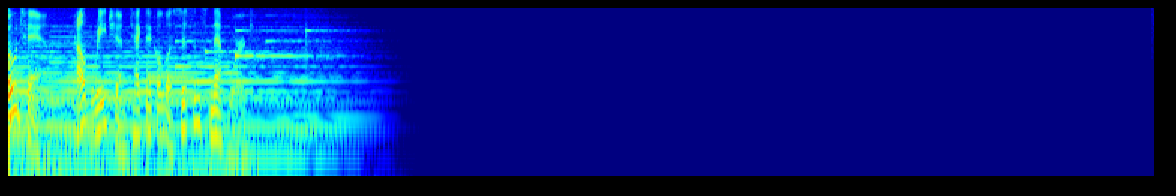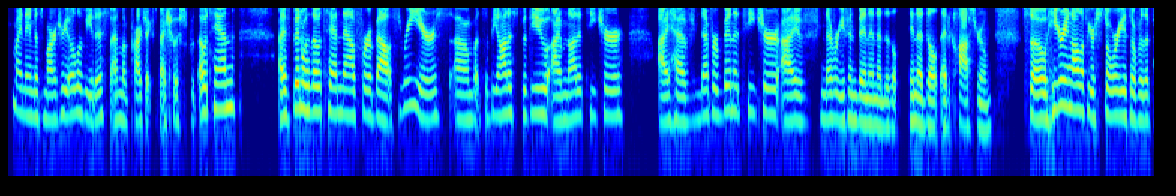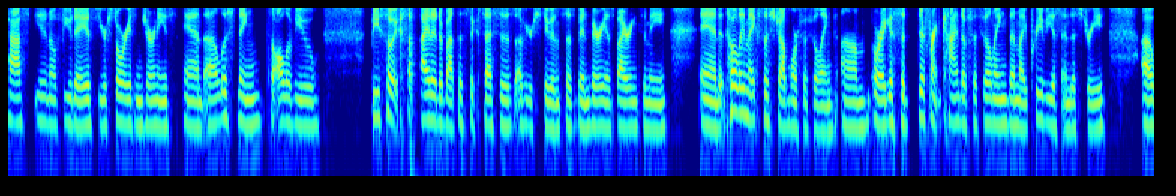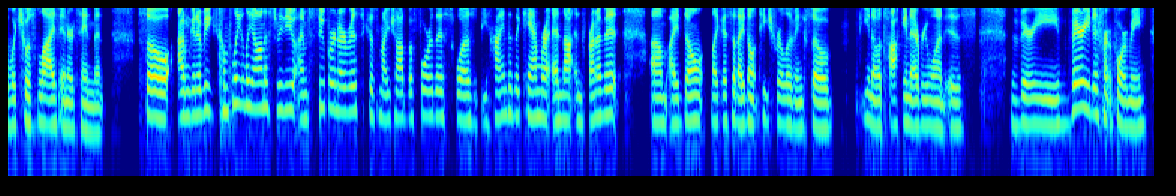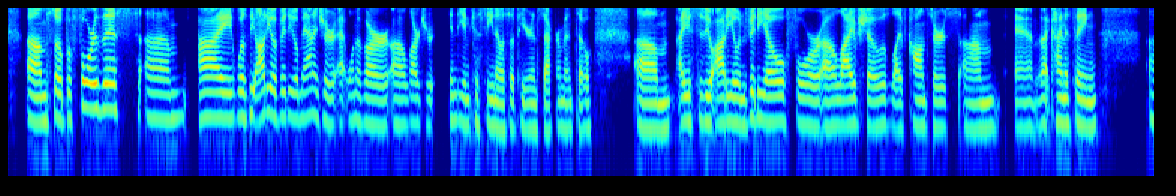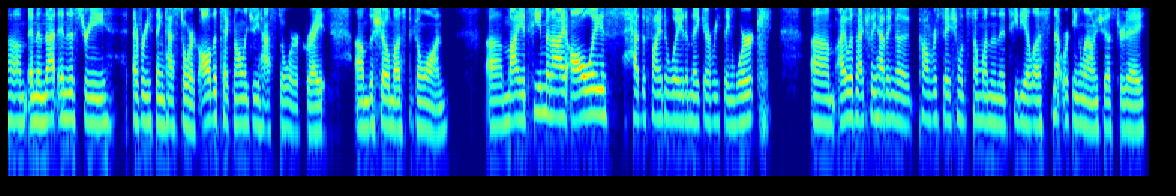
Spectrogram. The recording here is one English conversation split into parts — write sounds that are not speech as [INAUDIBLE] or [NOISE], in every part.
OTAN, Outreach and Technical Assistance Network. My name is Marjorie Olavides. I'm a project specialist with OTAN. I've been with OTAN now for about three years, um, but to be honest with you, I'm not a teacher. I have never been a teacher. I've never even been in an adult, in adult ed classroom. So hearing all of your stories over the past, you know, few days, your stories and journeys, and uh, listening to all of you be so excited about the successes of your students has been very inspiring to me. And it totally makes this job more fulfilling, um, or I guess a different kind of fulfilling than my previous industry, uh, which was live entertainment. So I'm going to be completely honest with you. I'm super nervous because my job before this was behind the camera and not in front of it. Um, I don't, like I said, I don't teach for a living. So you know, talking to everyone is very, very different for me. Um, so before this, um, I was the audio video manager at one of our uh, larger Indian casinos up here in Sacramento. Um, I used to do audio and video for uh, live shows, live concerts, um, and that kind of thing. Um, and in that industry, everything has to work. All the technology has to work, right? Um, the show must go on. Uh, Maya team and I always had to find a way to make everything work. Um, I was actually having a conversation with someone in the TDLS networking lounge yesterday,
